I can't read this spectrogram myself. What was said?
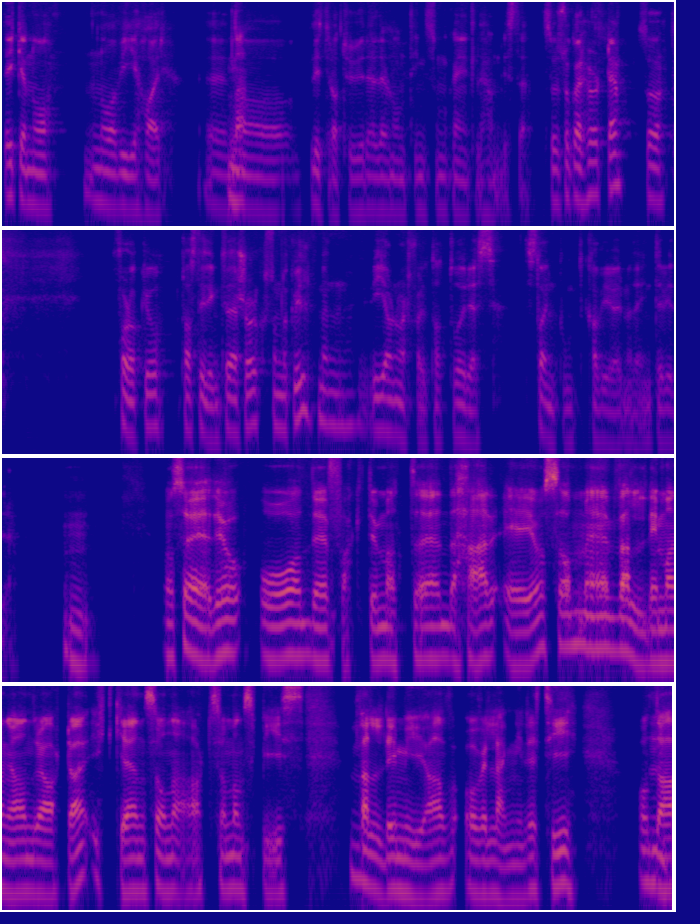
Det er ikke noe, noe vi har. Eh, noe litteratur eller noen ting som kan egentlig henvise til. Så hvis dere har hørt det, så får dere jo ta stilling til det sjøl som dere vil. Men vi har i hvert fall tatt vårt standpunkt hva vi gjør med det inntil videre. Mm. Og så er det jo òg det faktum at uh, det her er jo som med veldig mange andre arter, ikke en sånn art som man spiser veldig mye av over lengre tid. Og mm. da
